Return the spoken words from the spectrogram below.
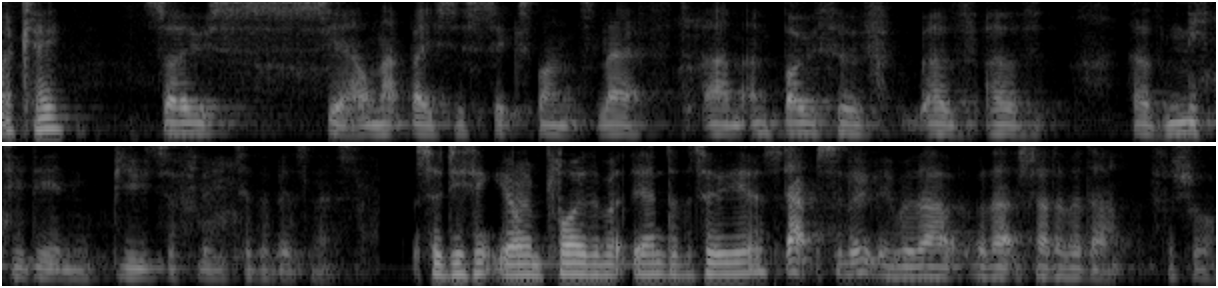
Okay. So yeah, on that basis, six months left, um, and both have, have, have, have knitted in beautifully to the business. So do you think you'll employ them at the end of the two years? Absolutely, without, without shadow of a doubt, for sure.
